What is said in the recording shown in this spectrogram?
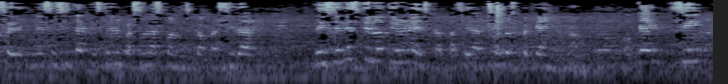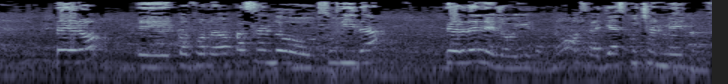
se necesita que estén personas con discapacidad. Dicen es que no tienen discapacidad, solo es pequeño, ¿no? Ok, sí, pero eh, conforme va pasando su vida, pierden el oído, ¿no? O sea, ya escuchan menos,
